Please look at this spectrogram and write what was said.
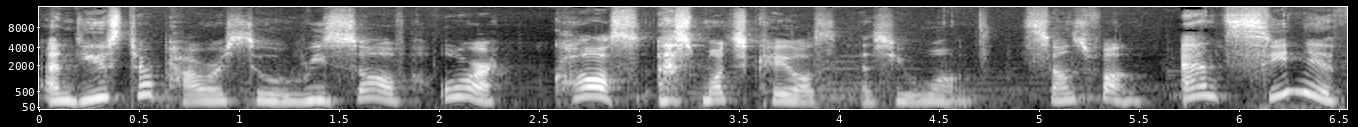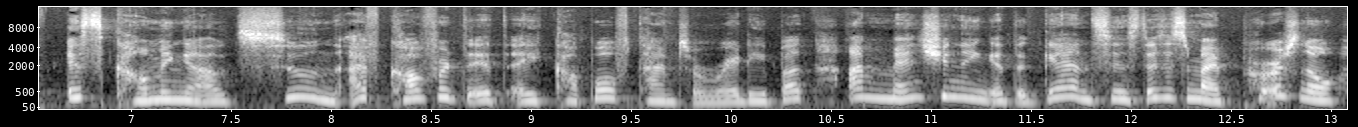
and use their powers to resolve or cause as much chaos as you want. Sounds fun. And Zenith is coming out soon. I've covered it a couple of times already, but I'm mentioning it again since this is my personal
